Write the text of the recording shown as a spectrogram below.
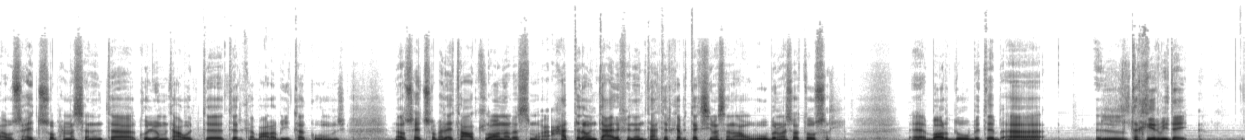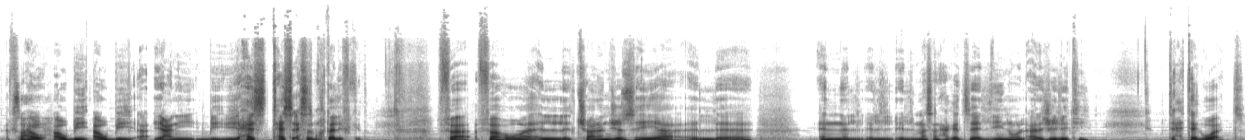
أو صحيت الصبح مثلا أنت كل يوم متعود تركب عربيتك ومش لو صحيت الصبح لقيتها عطلانة بس حتى لو أنت عارف إن أنت هتركب التاكسي مثلا أو أوبر مثلا توصل آه، برضو بتبقى التغيير بيضايق. صحيح. أو أو بي أو بي يعني بيحس تحس إحساس مختلف كده. ف فهو ال challenges هي ال إن ال- مثلا حاجات زي ال lean وال agility تحتاج وقت.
